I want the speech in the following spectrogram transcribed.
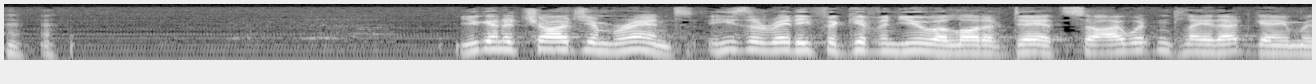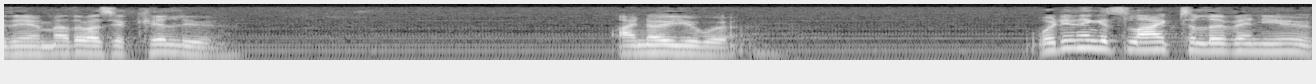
You're going to charge him rent. He's already forgiven you a lot of debt, so I wouldn't play that game with him, otherwise, he'll kill you. I know you were. What do you think it's like to live in you?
